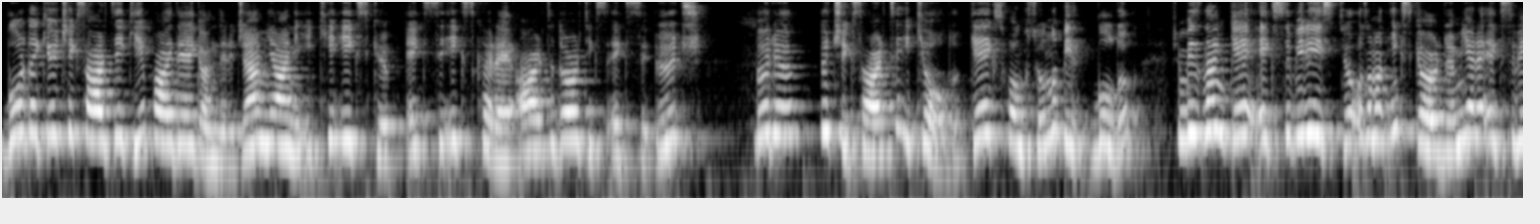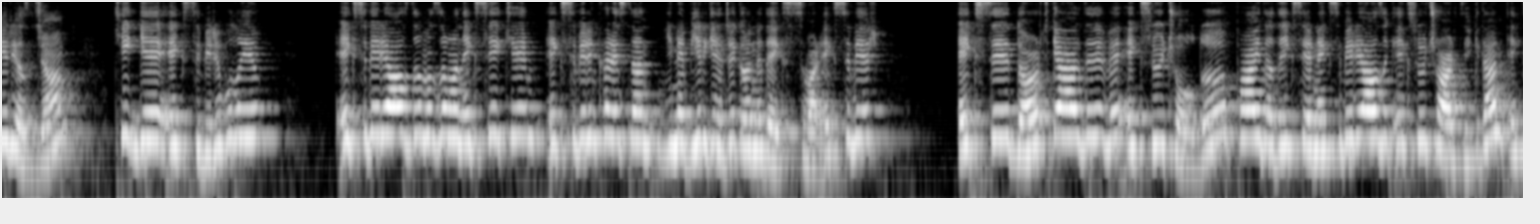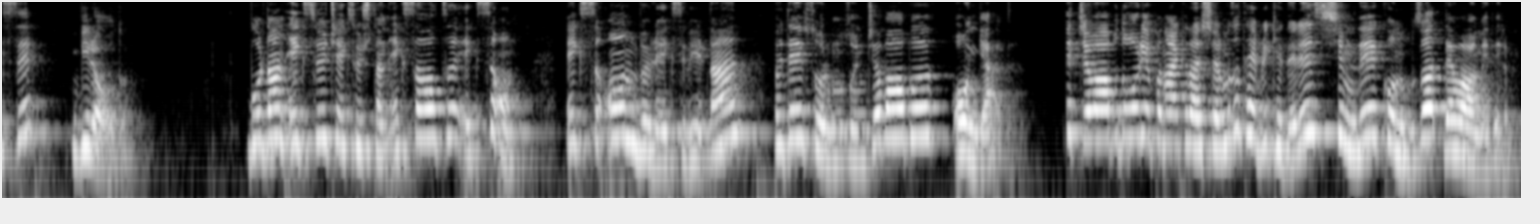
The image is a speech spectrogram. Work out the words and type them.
Buradaki 3x artı 2'yi paydaya göndereceğim. Yani 2x küp eksi x kare artı 4x eksi 3 bölü 3x artı 2 oldu. gx fonksiyonunu bulduk. Şimdi bizden g eksi 1'i istiyor. O zaman x gördüğüm yere eksi 1 yazacağım. Ki g eksi 1'i bulayım. Eksi 1 yazdığımız zaman eksi 2. Eksi 1'in karesinden yine 1 gelecek. Önde de eksisi var. Eksi 1. Eksi 4 geldi ve eksi 3 oldu. Payda da x yerine eksi 1 yazdık. Eksi 3 artı 2'den eksi 1 oldu. Buradan eksi 3 eksi 3'ten eksi 6 eksi 10. Eksi 10 bölü eksi 1'den ödev sorumuzun cevabı 10 geldi. Evet, cevabı doğru yapan arkadaşlarımızı tebrik ederiz. Şimdi konumuza devam edelim.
